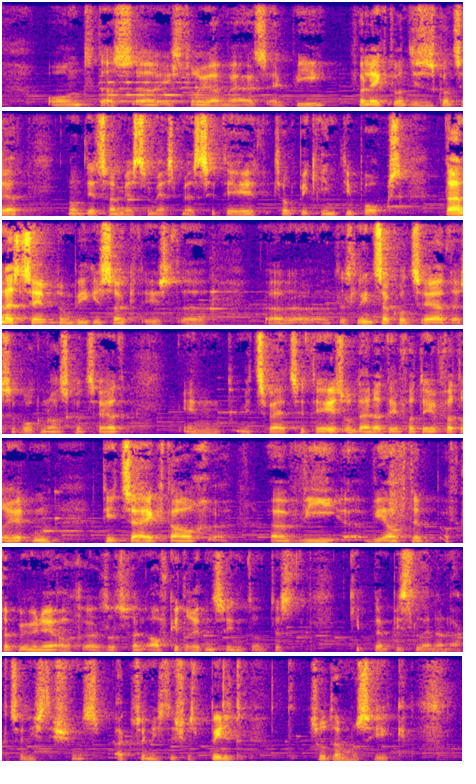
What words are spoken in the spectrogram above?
Und das äh, ist früher einmal als LP verlegt worden, dieses Konzert. Und jetzt haben wir es zum ersten Mal als CD zum Beginn die Box. Dann als Zentrum, wie gesagt, ist äh, das Linzer Konzert, also Brucknerhaus Konzert in, mit zwei CDs und einer DVD vertreten, die zeigt auch äh, wie wir auf der, auf der Bühne auch äh, sozusagen aufgetreten sind und das gibt ein bisschen ein aktionistisches, aktionistisches Bild zu der Musik.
